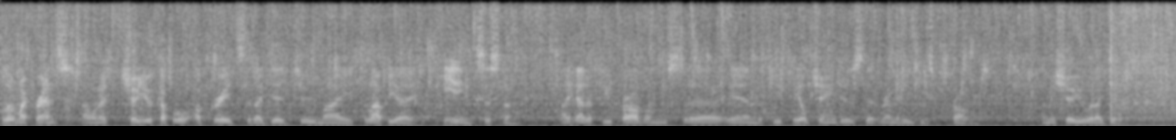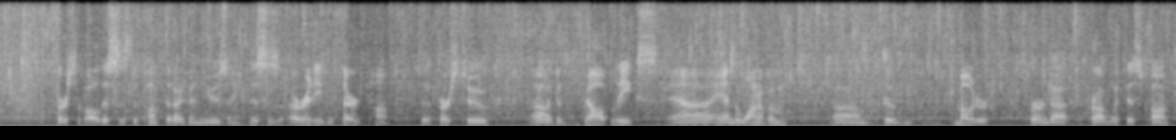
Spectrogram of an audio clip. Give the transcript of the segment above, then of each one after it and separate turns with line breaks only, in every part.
Hello my friends, I want to show you a couple upgrades that I did to my tilapia heating system. I had a few problems uh, and a few field changes that remedied these problems. Let me show you what I did. First of all, this is the pump that I've been using. This is already the third pump. The first two uh, developed leaks uh, and the one of them, um, the motor burned out. The problem with this pump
